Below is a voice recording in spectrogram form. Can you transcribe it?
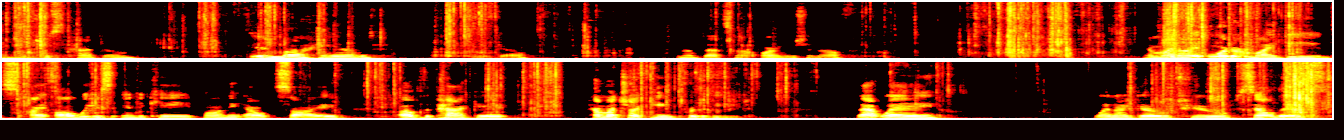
And I just had them in my hand. There we go. Nope, that's not orange enough. And when I order my beads, I always indicate on the outside of the packet how much I paid for the bead. That way, when I go to sell this,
